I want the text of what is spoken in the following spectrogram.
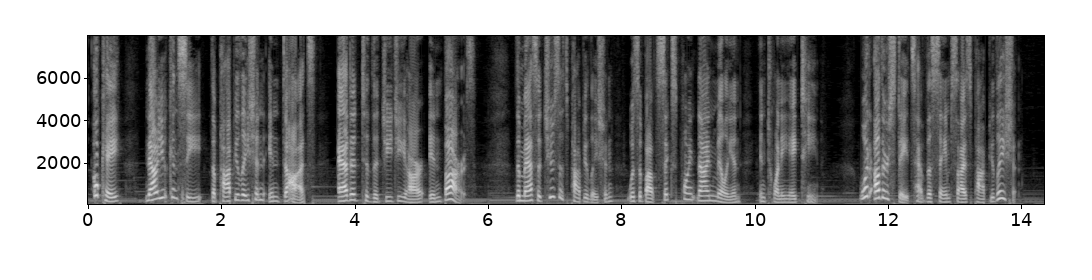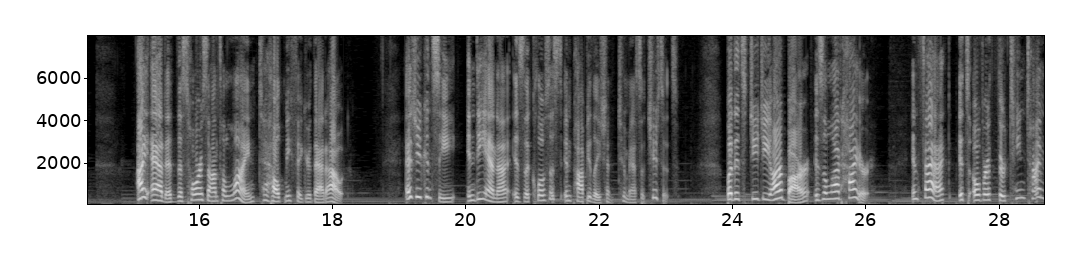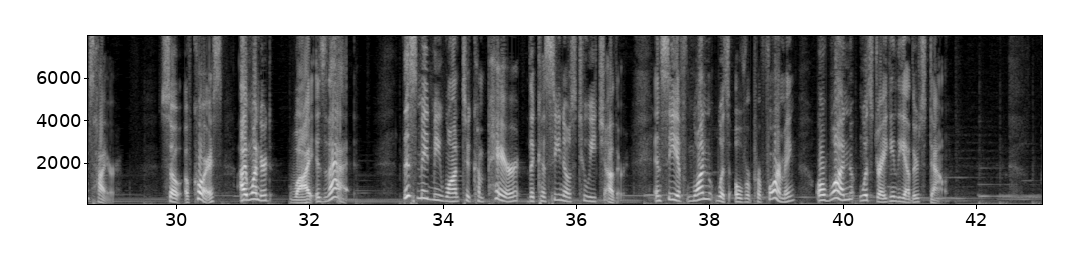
Okay, now you can see the population in dots added to the GGR in bars. The Massachusetts population was about 6.9 million in 2018. What other states have the same size population? I added this horizontal line to help me figure that out. As you can see, Indiana is the closest in population to Massachusetts but its GGR bar is a lot higher. In fact, it's over 13 times higher. So, of course, I wondered, why is that? This made me want to compare the casinos to each other and see if one was overperforming or one was dragging the others down.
